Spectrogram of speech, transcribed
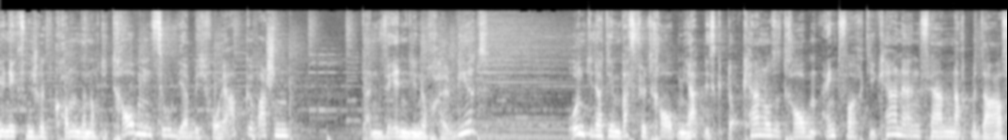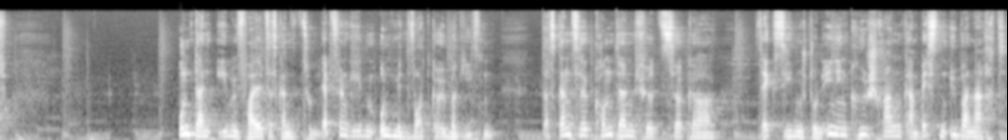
Im nächsten Schritt kommen dann noch die Trauben hinzu. Die habe ich vorher abgewaschen. Dann werden die noch halbiert. Und je nachdem, was für Trauben ihr habt, es gibt auch kernlose Trauben, einfach die Kerne entfernen nach Bedarf. Und dann ebenfalls das Ganze zu den Äpfeln geben und mit Wodka übergießen. Das Ganze kommt dann für circa 6-7 Stunden in den Kühlschrank, am besten über Nacht.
